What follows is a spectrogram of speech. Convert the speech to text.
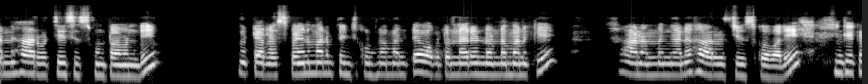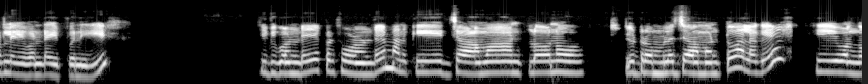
అన్ని హార్వెస్ట్ చేసేసుకుంటామండి టెర్రస్ పైన మనం పెంచుకుంటున్నామంటే ఒకటిన్న రెండు ఉన్న మనకి ఆనందంగానే హార్వెస్ట్ చేసుకోవాలి. ఇంకా ఇక్కడ లేవండి అయిపోయినాయి. ఇదిగోండి ఇక్కడ చూడండి మనకి జామ అంట్లోను ఈ డ్రమ్ములో జామ అంటూ అలాగే ఈ వంగ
